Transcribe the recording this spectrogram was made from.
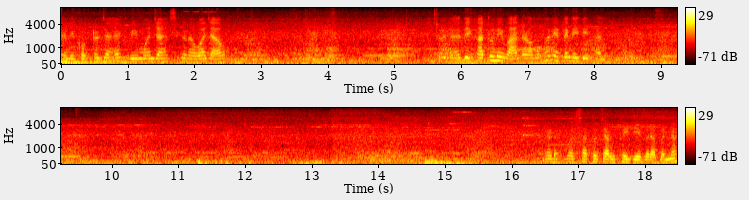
હેલિકોપ્ટર જાય વિમાન જાય છે કે અવાજ આવે જો જાય દેખાતું નહીં, વાદળામાં હોય ને એટલે નહીં દેખાતું. મેડમ, વરસાદ તો ચાલુ થઈ જાય બરાબરના.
